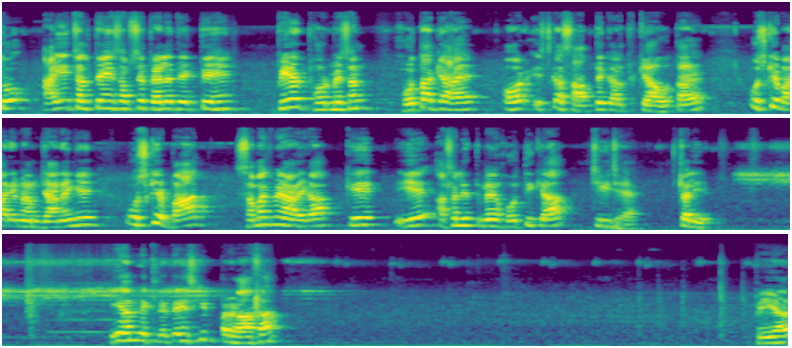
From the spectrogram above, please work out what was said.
तो आइए चलते हैं, सबसे पहले देखते हैं पेयर फॉर्मेशन होता क्या है और इसका शाब्दिक अर्थ क्या होता है, उसके बारे में हम जानेंगे। उसके बाद समझ में आएगा कि ये असलित में होती क्या चीज़ है। चलिए, ये हम लिख लेते हैं इसकी परिभाषा। पेयर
